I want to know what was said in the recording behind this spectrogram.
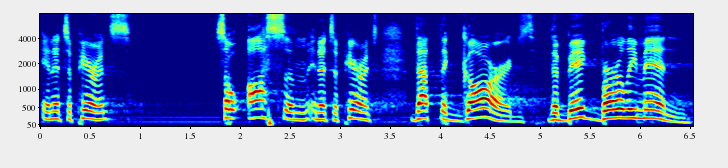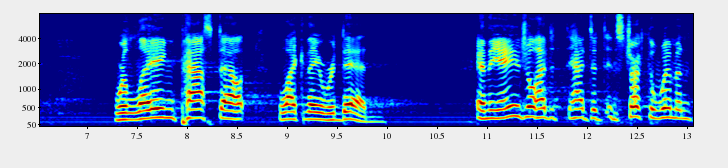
in its appearance, so awesome in its appearance, that the guards, the big burly men, were laying passed out like they were dead. And the angel had to, had to instruct the women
